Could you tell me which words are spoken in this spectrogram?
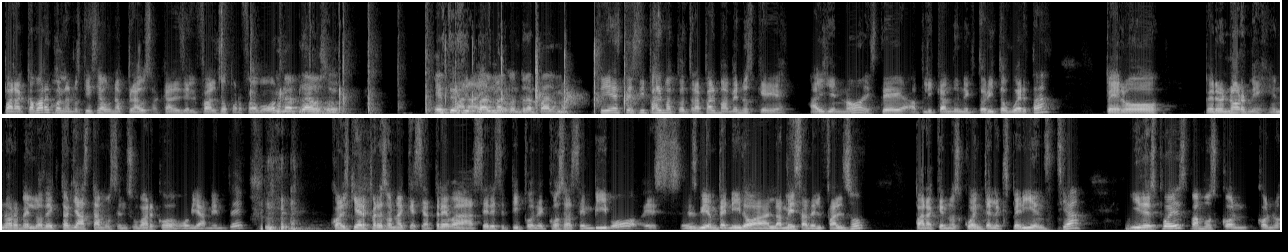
para acabar con la noticia, un aplauso acá desde el falso, por favor. Un aplauso. Este sí Para palma Héctor. contra palma. Sí, este sí palma contra palma, a menos que alguien, ¿no? Esté aplicando un Hectorito Huerta, pero, pero enorme, enorme lo de Héctor. Ya estamos en su barco, obviamente. Cualquier persona que se atreva a hacer ese tipo de cosas en vivo es, es bienvenido a la mesa del falso para que nos cuente la experiencia. Y después vamos con, con-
